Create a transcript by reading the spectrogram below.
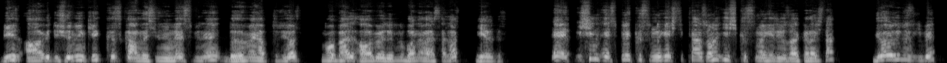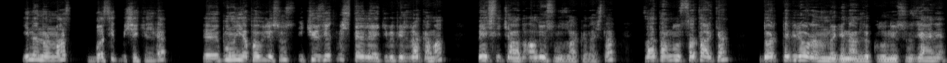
Bir abi düşünün ki kız kardeşinin resmine dövme yaptırıyor. Nobel abi ödülünü bana verseler yeridir. Evet işin espri kısmını geçtikten sonra iş kısmına geliyoruz arkadaşlar. Gördüğünüz gibi inanılmaz basit bir şekilde e, bunu yapabiliyorsunuz. 270 TL gibi bir rakama beşli kağıdı alıyorsunuz arkadaşlar. Zaten bunu satarken dörtte biri oranında genelde kullanıyorsunuz. Yani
